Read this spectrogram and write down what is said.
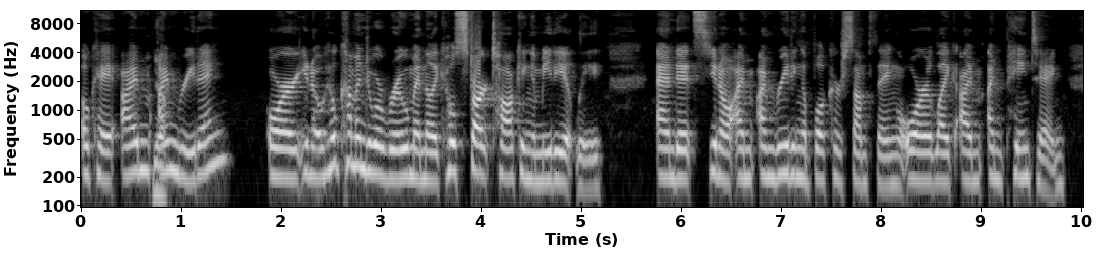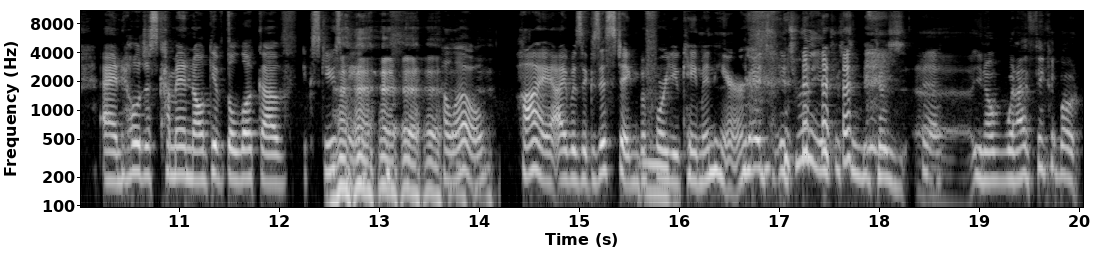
okay, I'm yep. I'm reading or you know, he'll come into a room and like he'll start talking immediately and it's you know I'm I'm reading a book or something or like I'm I'm painting and he'll just come in and I'll give the look of excuse me hello hi I was existing before mm. you came in here it's, it's really interesting because yeah. uh, you know when I think about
